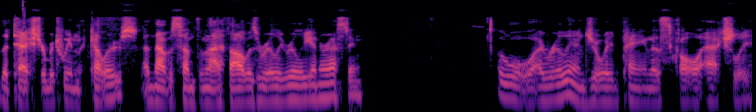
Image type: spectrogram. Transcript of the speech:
the texture between the colors, and that was something that I thought was really really interesting. Oh, I really enjoyed painting this skull actually.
